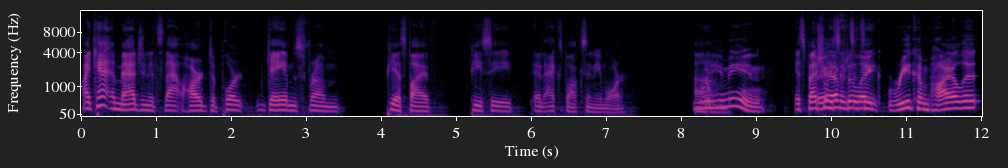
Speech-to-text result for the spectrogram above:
I can't imagine it's that hard to port games from PS5, PC, and Xbox anymore. what do you Um, mean? Especially They have since to it's like recompile it.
